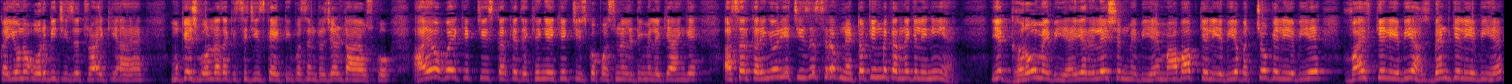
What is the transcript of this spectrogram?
कईयों ने और भी चीज़ें ट्राई किया है। मुकेश बोल रहा था किसी चीज़ का 80 परसेंट रिज़ल्ट आया उसको। आया हुआ एक एक चीज़ करके देखेंगे, एक एक चीज़ को पर्सनैलिटी में लेके आएँगे, असर करेंगे, और ये चीज़ें सिर्फ़ नेटवर्किंग में करने के लिए नहीं है। ये घरों में भी है, ये रिलेशन में भी है माँ बाप के लिए भी है, बच्चों के लिए भी है वाइफ के लिए भी है हस्बैंड के लिए भी है,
